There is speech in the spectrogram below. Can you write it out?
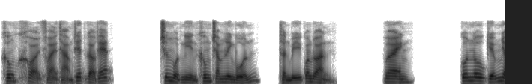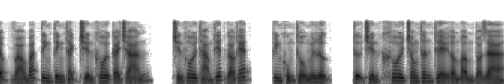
không khỏi phải thảm thiết gào thét. Trước 1004, thần bí quan đoàn. Và anh, côn ngô kiếm nhập vào bắt tinh tinh thạch chiến khôi cái chán, chiến khôi thảm thiết gào thét, kinh khủng thổ nguyên lực, tự chiến khôi trong thân thể ầm ầm tỏa ra,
